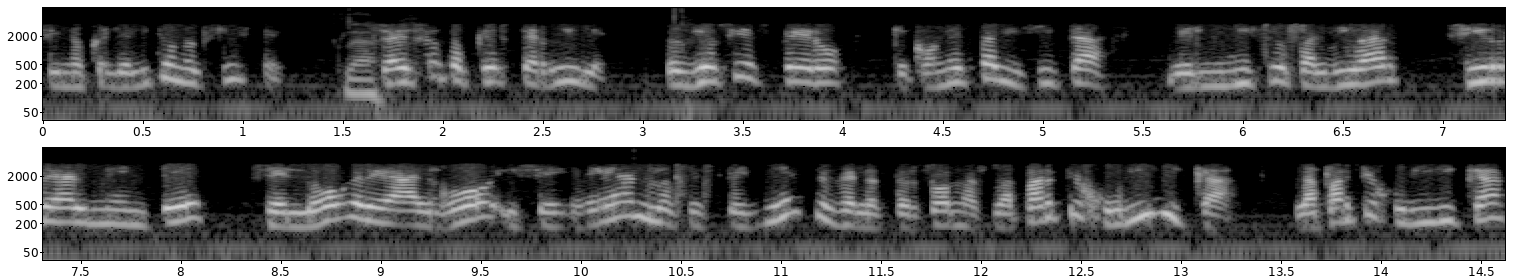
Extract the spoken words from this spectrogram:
sino que el delito no existe. O claro. sea, eso es lo que es terrible. Entonces yo sí espero que con esta visita del ministro Saldívar sí realmente se logre algo y se vean los expedientes de las personas, la parte jurídica, la parte jurídica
